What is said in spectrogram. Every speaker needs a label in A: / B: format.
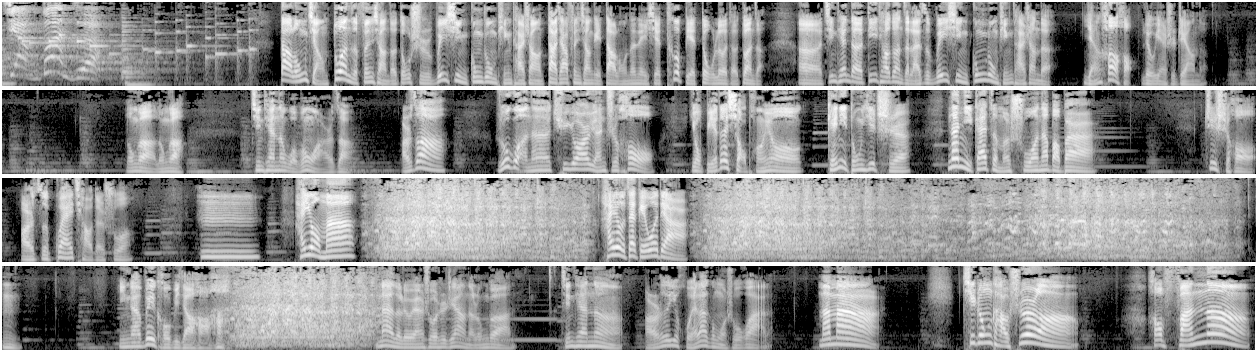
A: 讲段子。
B: 大龙讲段子分享的都是微信公众平台上大家分享给大龙的那些特别逗乐的段子。呃，今天的第一条段子来自微信公众平台上的严浩浩留言是这样的：龙哥，龙哥，今天呢，我问我儿子，儿子啊，如果呢去幼儿园之后有别的小朋友给你东西吃，那你该怎么说呢，宝贝儿？这时候儿子乖巧的说。嗯，还有吗？还有，再给我点儿。嗯，应该胃口比较好哈。麦子留言说是这样的，龙哥，今天呢，儿子一回来跟我说话了，妈妈，期中考试了，好烦呐。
